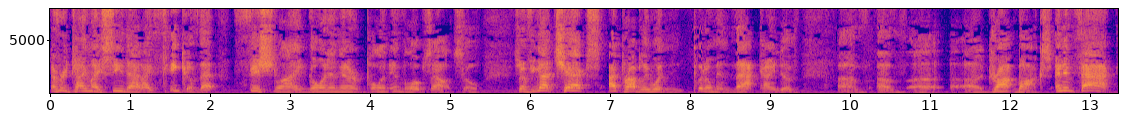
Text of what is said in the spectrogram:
Every time I see that, I think of that fish line going in there and pulling envelopes out. So, so if you got checks, I probably wouldn't put them in that kind of of of uh, uh, uh, drop box. And in fact,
